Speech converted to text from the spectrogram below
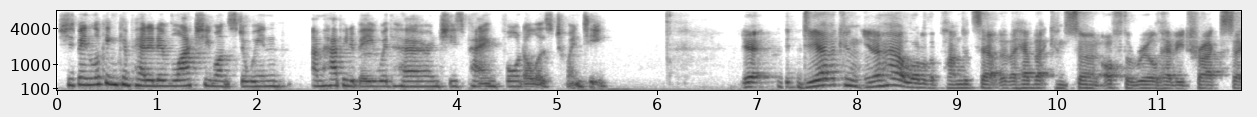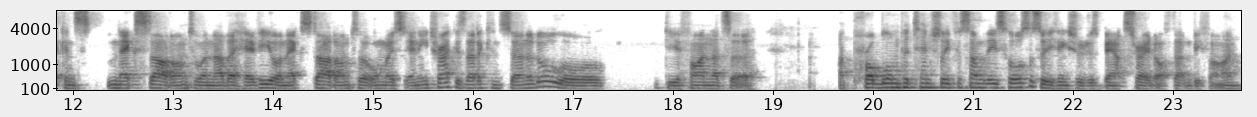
she's been looking competitive, like she wants to win. I'm happy to be with her, and she's paying four dollars twenty. Yeah. Do you have a con- you know how a lot of the pundits out there they have that concern off the real heavy track, second next start onto another heavy, or next start onto almost any track? Is that a concern at all, or do you find that's a a problem potentially for some of these horses, or do you think she'll just bounce straight off that and be fine?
